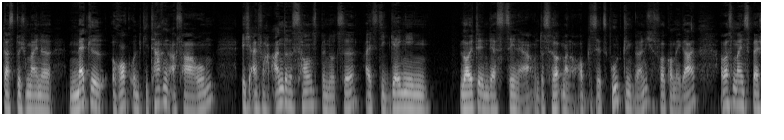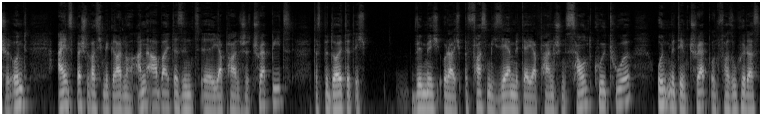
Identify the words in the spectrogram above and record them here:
dass durch meine Metal, Rock und Gitarrenerfahrung ich einfach andere Sounds benutze als die gängigen Leute in der Szene. Ja? Und das hört man auch. Ob das jetzt gut klingt oder nicht, ist vollkommen egal. Aber es ist mein Special. Und ein Special, was ich mir gerade noch anarbeite, sind äh, japanische Trap Beats. Das bedeutet, ich will mich oder ich befasse mich sehr mit der japanischen Soundkultur und mit dem Trap und versuche das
